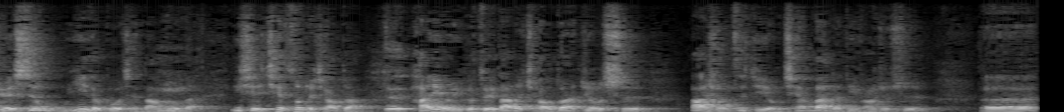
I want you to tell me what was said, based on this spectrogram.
学习武艺的过程当中的一些切磋的桥段。对还有一个最大的桥段就是阿雄自己有牵绊的地方，就是呃，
